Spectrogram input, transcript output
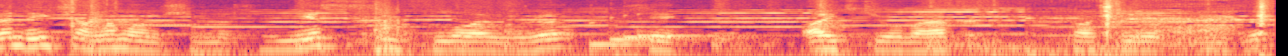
Ben de hiç anlamamışımdır. Niye Sunflower'ı şey çiçeği olarak tasvir ettiğinizi.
